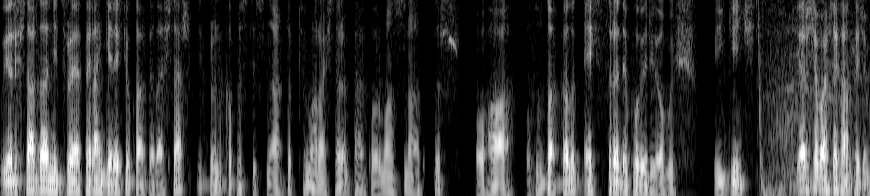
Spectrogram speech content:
Bu yarışlarda nitroya falan gerek yok arkadaşlar. Nitronun kapasitesini arttır. Tüm araçların performansını arttır. Oha 30 dakikalık ekstra depo veriyormuş. İlginç. Yarışa başla kankacım.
